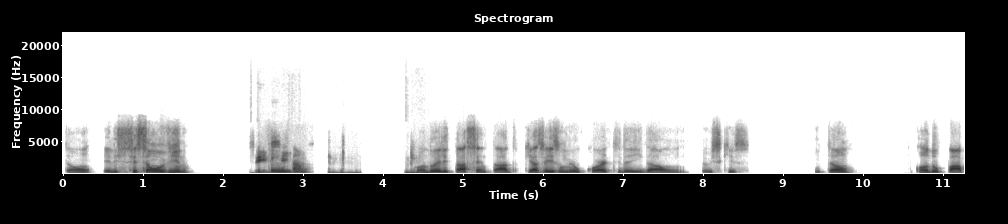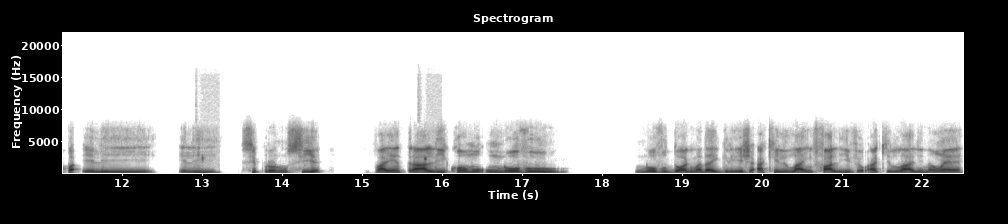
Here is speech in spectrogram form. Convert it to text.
Então, eles. Vocês estão ouvindo? Sim, sim, estamos. Quando ele está sentado, que às vezes o meu corte daí dá um. Eu esqueço. Então, quando o Papa ele, ele se pronuncia, vai entrar ali como um novo um novo dogma da igreja, aquele lá é infalível, aquilo lá ele não é,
